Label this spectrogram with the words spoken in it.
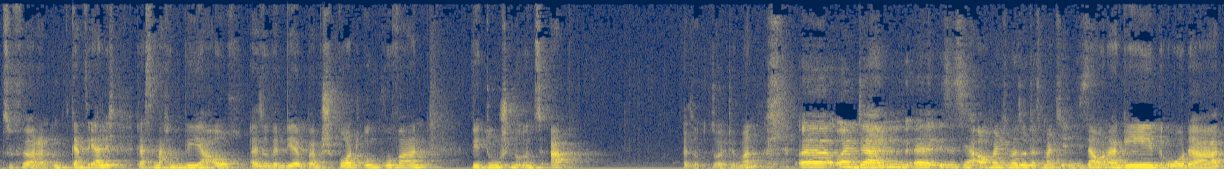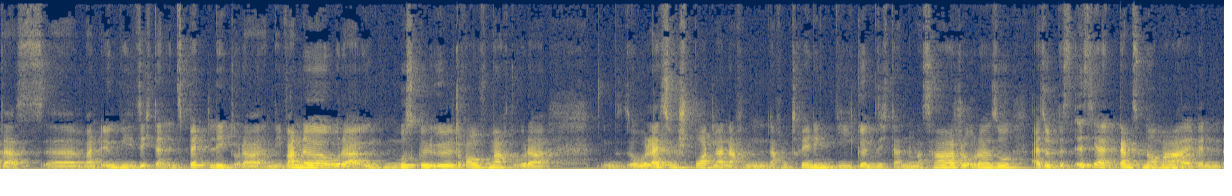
zu fördern. Und ganz ehrlich, das machen wir ja auch. Also wenn wir beim Sport irgendwo waren, wir duschen uns ab, also sollte man. Äh, und dann äh, ist es ja auch manchmal so, dass manche in die Sauna gehen oder dass man irgendwie sich dann ins Bett legt oder in die Wanne oder irgendein Muskelöl drauf macht oder so Leistungssportler nach dem, nach dem Training, die gönnen sich dann eine Massage oder so. Also das ist ja ganz normal, wenn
